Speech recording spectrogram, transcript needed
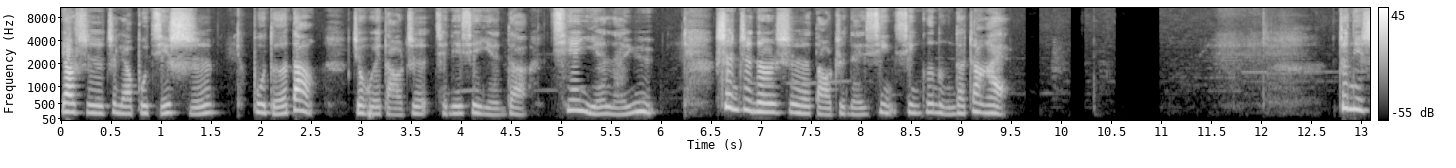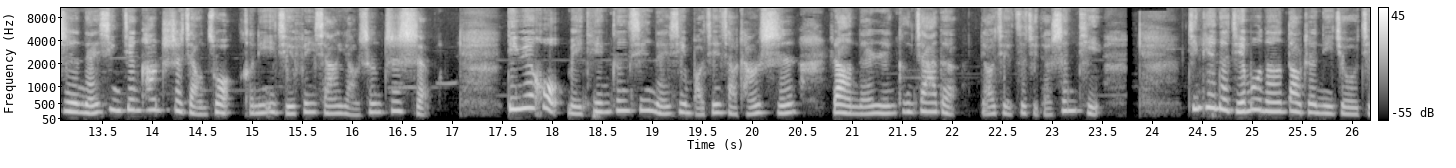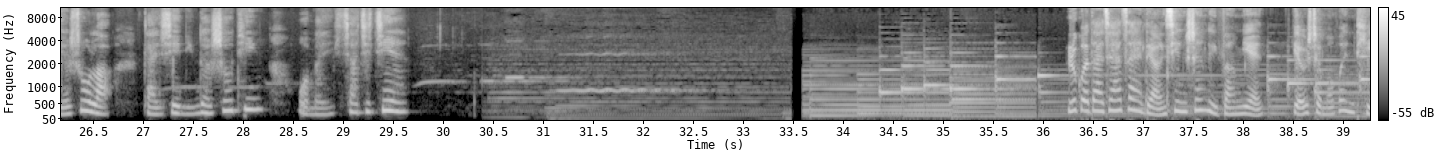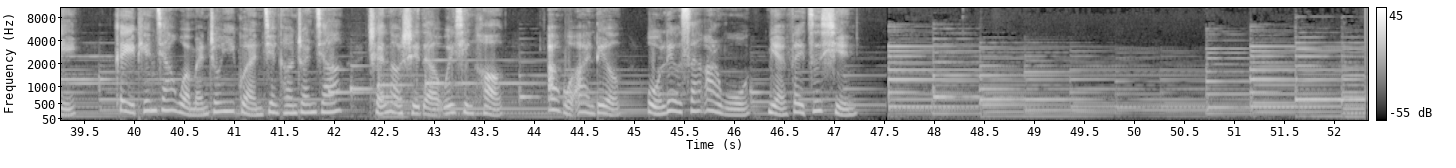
要是治疗不及时、不得当，就会导致前列腺炎的迁延难愈，甚至呢是导致男性性功能的障碍。这里是男性健康知识讲座，和您一起分享养生知识。订阅后每天更新男性保健小常识，让男人更加的了解自己的身体。今天的节目呢，到这里就结束了，感谢您的收听，我们下期见。如果大家在两性生理方面有什么问题，可以添加我们中医馆健康专家陈老师的微信号：二五二六五六三二五，免费咨询。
